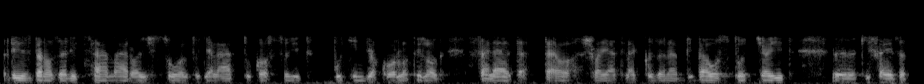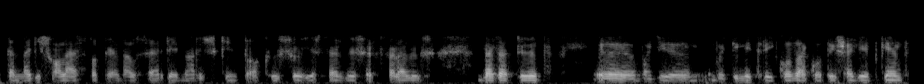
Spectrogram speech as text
részben az elit számára is szólt, ugye láttuk azt, hogy itt Putyin gyakorlatilag feleltette a saját legközelebbi beosztottjait, kifejezetten meg is alázta például Szergei Nariskint, a külső hírszerzésért felelős vezetőt, vagy, vagy Dimitri Kozákot is egyébként.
